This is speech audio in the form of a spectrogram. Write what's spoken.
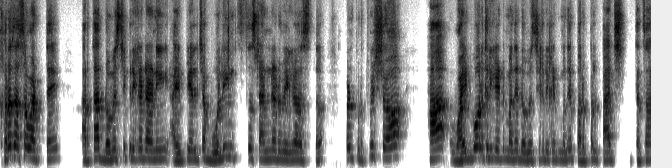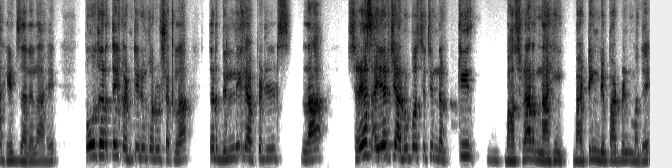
खरंच असं वाटतंय अर्थात डोमेस्टिक क्रिकेट आणि आयपीएलच्या बोलिंगचं स्टँडर्ड वेगळं असतं. पण पृथ्वी शॉ हा व्हाईट बॉल क्रिकेटमध्ये डोमेस्टिक क्रिकेटमध्ये पर्पल पॅच त्याचा हिट झालेला आहे. तो जर ते कंटिन्यू करू शकला तर दिल्ली कॅपिटल्सला श्रेयस अय्यरची अनुपस्थिती नक्की भासणार नाही बॅटिंग डिपार्टमेंटमध्ये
